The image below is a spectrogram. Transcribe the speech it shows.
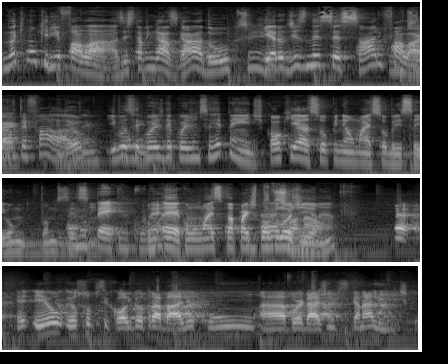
Não é que não queria falar, às vezes tava engasgado ou Sim. que era desnecessário falar. ter falado, entendeu? né? E você depois, depois a gente se arrepende. Qual que é a sua opinião mais sobre isso aí? Vamos, vamos dizer Como assim. técnico, Como- né? É, como mais da parte de psicologia, né? É, eu, eu sou psicólogo, eu trabalho com a abordagem psicanalítica.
